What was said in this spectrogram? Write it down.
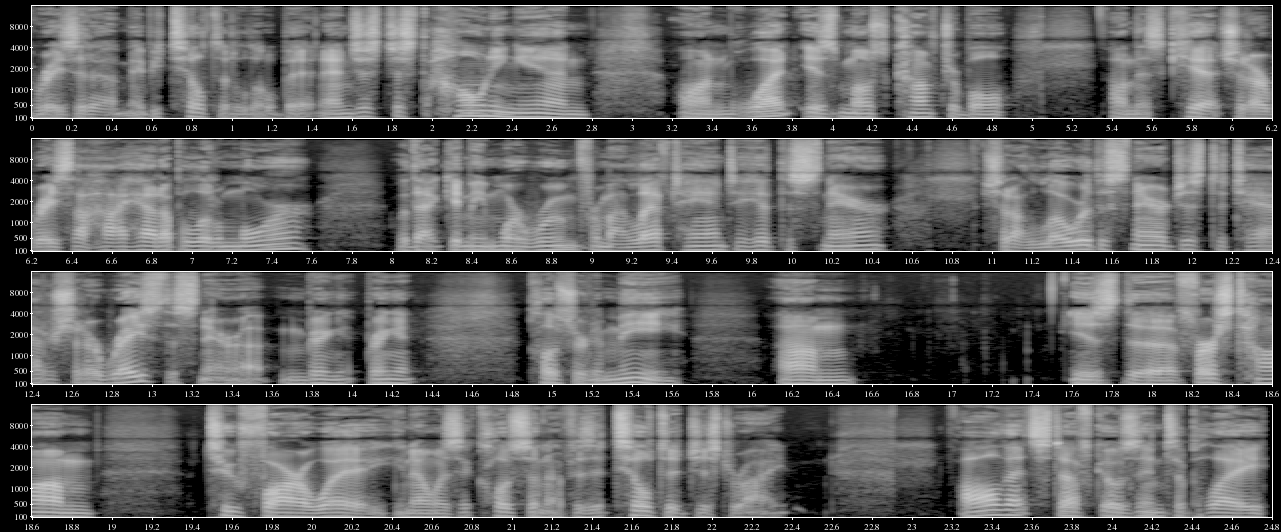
Raise it up, maybe tilt it a little bit, and just just honing in on what is most comfortable on this kit. Should I raise the hi hat up a little more? Would that give me more room for my left hand to hit the snare? Should I lower the snare just a tad, or should I raise the snare up and bring it bring it closer to me? Um, is the first tom too far away? You know, is it close enough? Is it tilted just right? All that stuff goes into play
